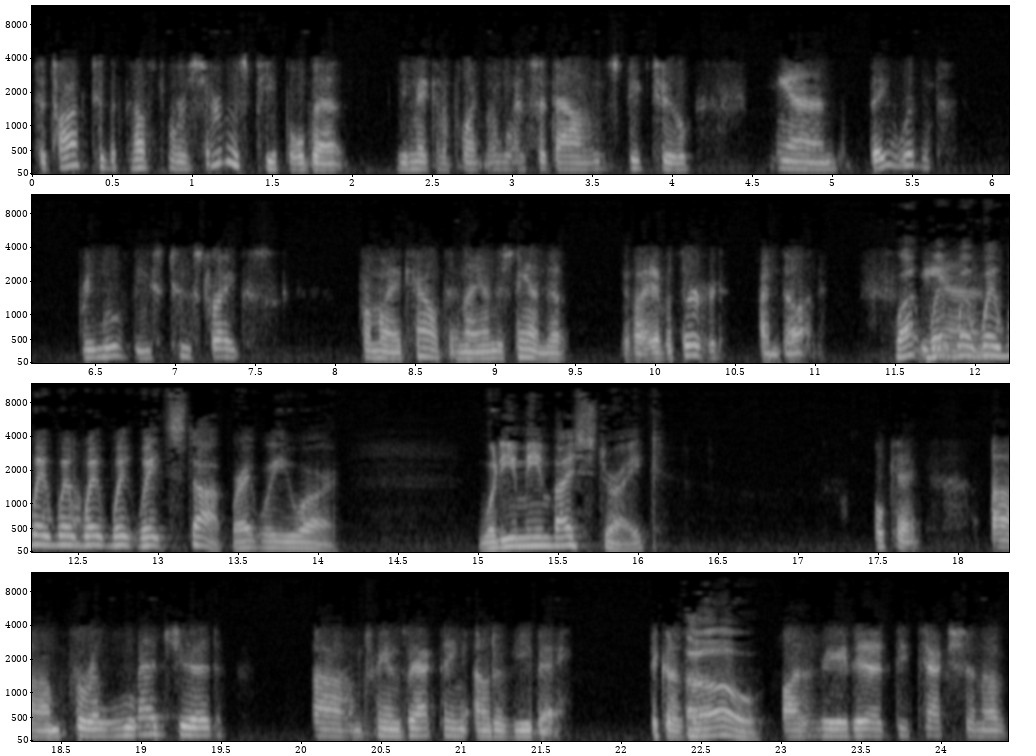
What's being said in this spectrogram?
to talk to the customer service people that you make an appointment with, sit down and speak to, and they wouldn't remove these two strikes from my account. And I understand that if I have a third, I'm done. What? Wait, wait, And, wait, wait, wait, um, wait, wait, wait. Stop right where you are. What do you mean by strike? Okay. Um, for alleged um, transacting out of eBay because Oh. automated detection of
